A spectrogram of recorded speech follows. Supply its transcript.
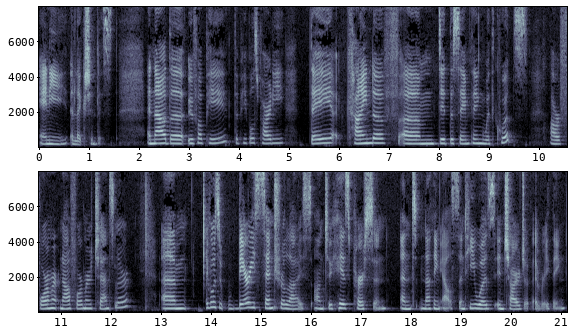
any election list. And now the ÖVP, the People's Party, they kind of um, did the same thing with Kurz, our former, now former chancellor. Um, it was very centralized onto his person and nothing else, and he was in charge of everything.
